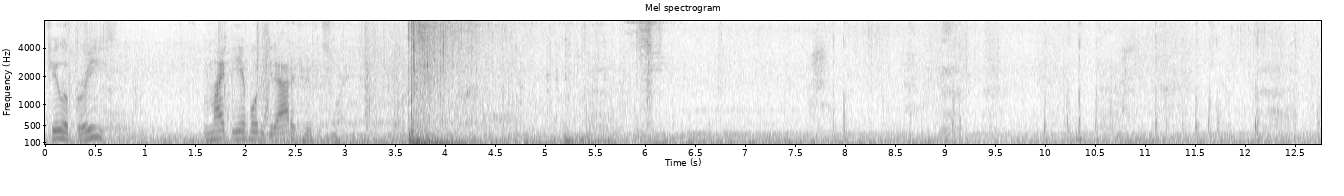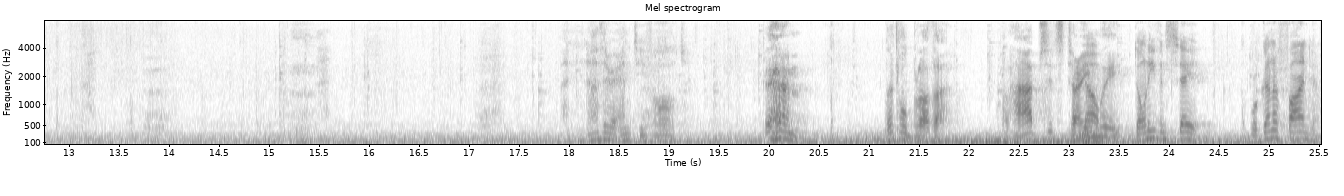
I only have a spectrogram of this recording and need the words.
feel a breeze. We might be able to get out of here this way. Another empty vault. Ahem. Little brother, perhaps it's time No, we... don't even say it. We're gonna find him.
